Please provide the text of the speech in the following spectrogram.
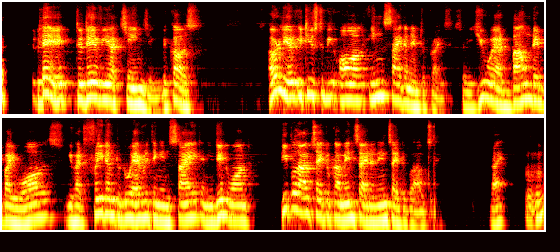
today, today we are changing because earlier it used to be all inside an enterprise. So you were bounded by walls. You had freedom to do everything inside, and you didn't want people outside to come inside and inside to go outside. Right? Mm-hmm.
